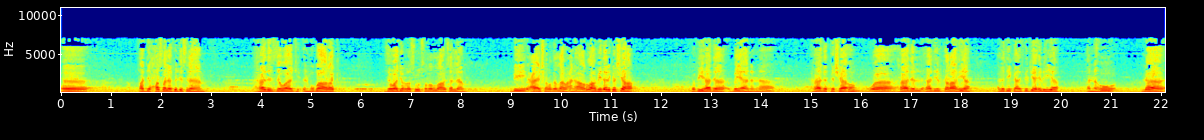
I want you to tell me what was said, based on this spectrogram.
آه، قد حصل في الإسلام هذا الزواج المبارك زواج الرسول صلى الله عليه وسلم بعائشة رضي الله عنها وأرضاها في ذلك الشهر. ففي هذا بيان أن هذا التشاؤم وهذا هذه الكراهية التي كانت في الجاهلية أنه لا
